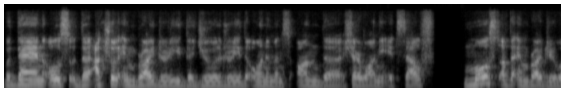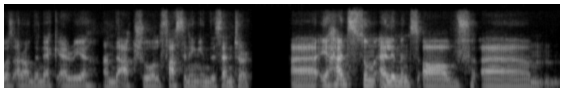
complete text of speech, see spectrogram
But then also the actual embroidery, the jewelry, the ornaments on the sherwani itself most of the embroidery was around the neck area and the actual fastening in the center. Uh, it had some elements of um,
